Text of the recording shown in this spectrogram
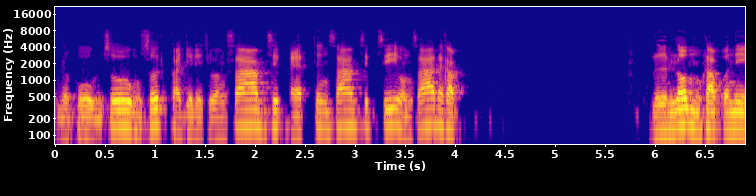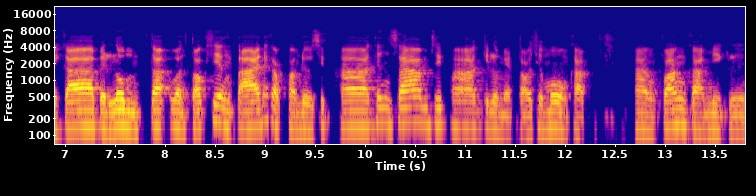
อุณหภูมิสูงสุดก็อยู่ในช่วง 31 ถึง 34 องศานะครับ คลื่นลมครับวันนี้ก็เป็นลมตะวันตกเฉียงใต้นะครับความเร็ว 15 ถึง 35 กิโลเมตรต่อชั่วโมงครับทางฝั่งก็มีคลื่น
